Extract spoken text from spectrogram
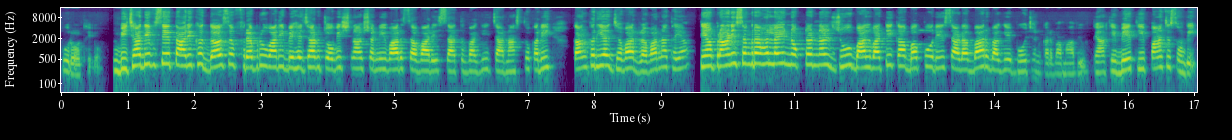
પૂરો થયો. બીજા દિવસે તારીખ દસ ફેબ્રુઆરી બે હજાર ચોવીસના શનિવાર સવારે સાત વાગે ચા નાસ્તો કરી કાંકરિયા જવા રવાના થયા. ત્યાં પ્રાણી સંગ્રહાલય નોક્ટર્નલ ઝૂ બાલવાટિકા બપોરે સાડા બાર વાગે ભોજન કરવામાં આવ્યું. ત્યાંથી બેથી પાંચ સુધી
